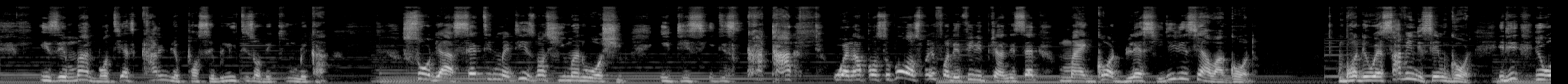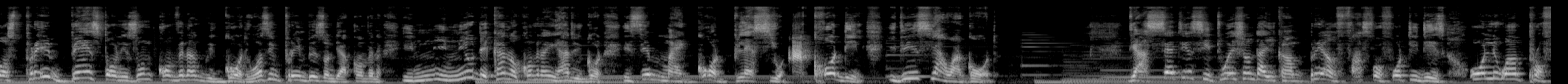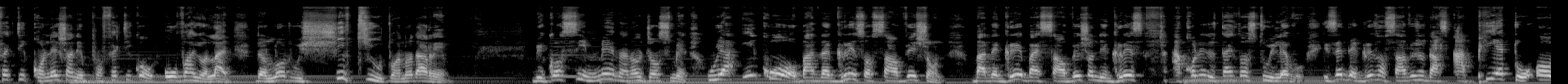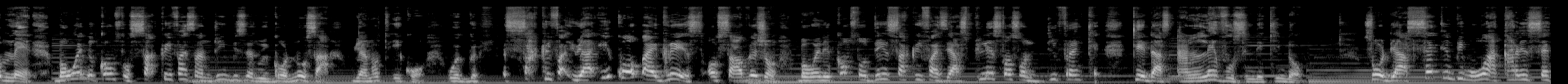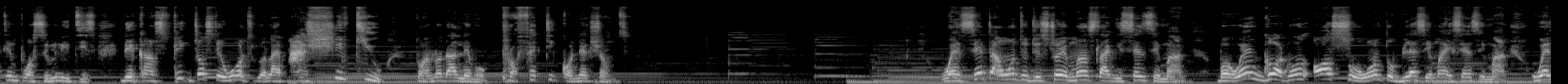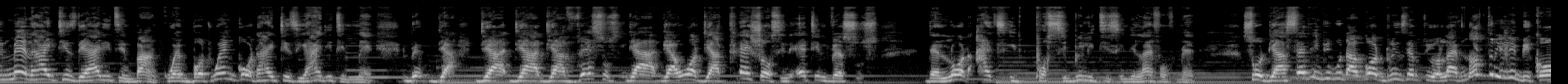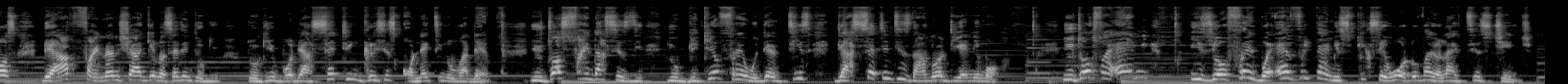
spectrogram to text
He's a man, but yet carrying the possibilities of a kingmaker. So there are certain men. This is not human worship. It is it is scattered. When Apostle Paul was praying for the Philippians, they said, "My God bless you." Didn't say our God but they were serving the same God. He, did, he was praying based on his own covenant with God. He wasn't praying based on their covenant. He, he knew the kind of covenant he had with God. He said, My God bless you according. He didn't say our God. There are certain situations that you can pray and fast for 40 days. Only one prophetic connection, a prophetic over your life. The Lord will shift you to another realm. Because see, men are not just men. We are equal by the grace of salvation. By the grace, by salvation, the grace, according to Titus 2:11, he said the grace of salvation that's appeared to all men. But when it comes to sacrifice and doing business with God, no, sir, we are not equal. We sacrifice, we are equal by grace of salvation. But when it comes to doing sacrifice, He has placed us on different cadres and levels in the kingdom. So there are certain people who are carrying certain possibilities. They can speak just a word to your life and shift you to another level. Prophetic connections. When Satan want to destroy a man's life, he sends a man. But when God also want to bless a man, he sends a man. When men hide things, they hide it in bank. When but when God hide things, he hide it in men. Their their their their vessels, their their what? Their treasures in earthen vessels. The Lord hides its possibilities in the life of men. So there are certain people that God brings them to your life, not really because they have financial gain or certain to give, to give, but there are certain graces connecting over them. You just find that since the, you became friend with them, things there are certain things that are not there anymore. You just find any is your friend, but every time he speaks a word over your life, things change.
